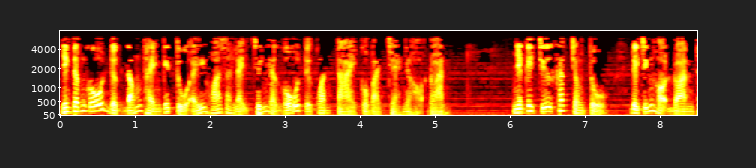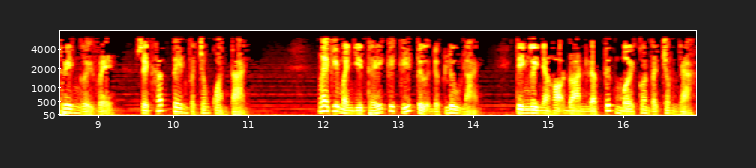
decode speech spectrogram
Những tấm gỗ được đóng thành cái tủ ấy hóa ra lại chính là gỗ từ quan tài của bà trẻ nhà họ đoàn. Những cái chữ khắc trong tủ được chính họ đoàn thuê người về, rồi khắc tên vào trong quan tài. Ngay khi mà nhìn thấy cái ký tự được lưu lại, thì người nhà họ đoàn lập tức mời con vào trong nhà.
